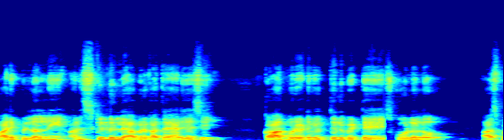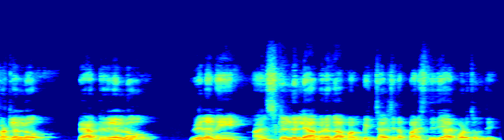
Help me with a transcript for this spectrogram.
వారి పిల్లల్ని అన్స్కిల్డ్ లేబర్గా తయారు చేసి కార్పొరేట్ వ్యక్తులు పెట్టే స్కూళ్ళలో హాస్పిటల్లో ఫ్యాక్టరీలలో వీళ్ళని అన్స్కిల్డ్ లేబర్గా పంపించాల్సిన పరిస్థితి ఏర్పడుతుంది.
